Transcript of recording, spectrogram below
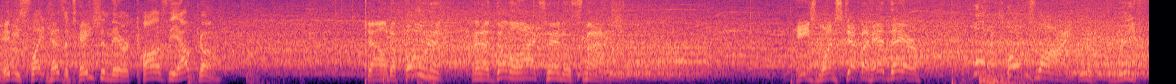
Maybe slight hesitation there caused the outcome. Down to opponent and a double axe handle smash. He's one step ahead there. What a clothesline! Good grief.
